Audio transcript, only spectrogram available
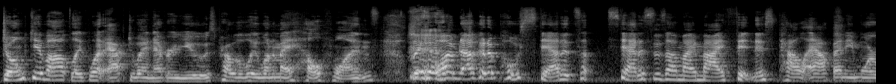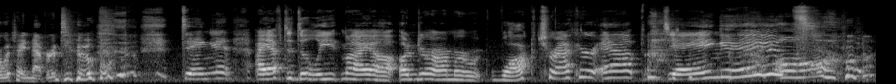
don't give up. Like, what app do I never use? Probably one of my health ones. Like, oh, I'm not gonna post status statuses on my My Fitness Pal app anymore, which I never do. Dang it. I have to delete my uh, Under Armour walk tracker app. Dang it. oh.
